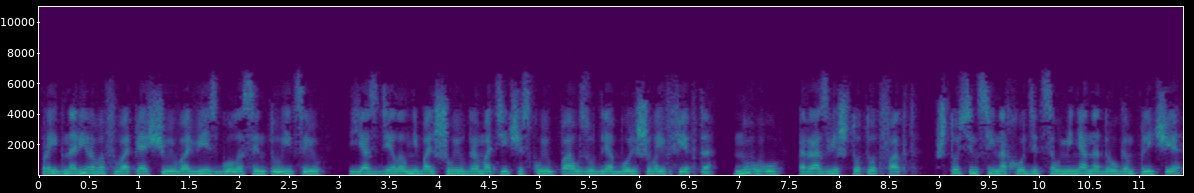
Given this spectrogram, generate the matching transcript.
Проигнорировав вопящую во весь голос интуицию, я сделал небольшую драматическую паузу для большего эффекта. Ну, разве что тот факт, что Синси находится у меня на другом плече,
